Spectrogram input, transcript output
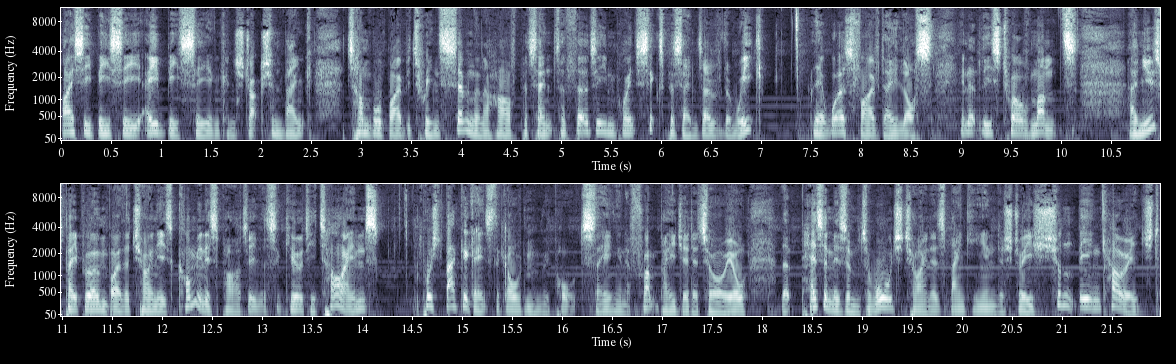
ICBC, ABC, and Construction Bank tumbled by between 7.5% to 13.6% over the week their worst five day loss in at least 12 months. A newspaper owned by the Chinese Communist Party, the Security Times, pushed back against the Goldman report, saying in a front page editorial that pessimism towards China's banking industry shouldn't be encouraged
